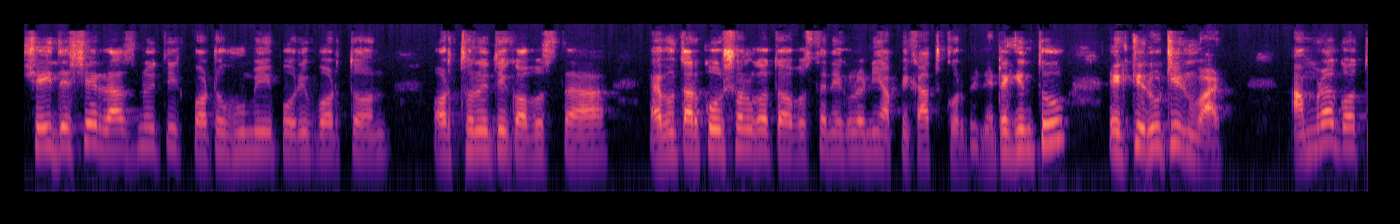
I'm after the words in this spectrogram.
সেই দেশের রাজনৈতিক পটভূমি, পরিবর্তন, অর্থনৈতিক অবস্থা এবং তার কৌশলগত অবস্থান, এগুলো নিয়ে আপনি কাজ করবেন। এটা কিন্তু একটি রুটিন ওয়ার্ক। আমরা গত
